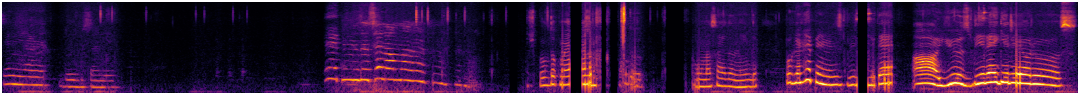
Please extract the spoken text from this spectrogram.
Senin yani... Dur bir saniye. Hepinize selamlar. Hoş bulduk mezun. Olmasaydın iyiydi. Bugün hepimiz birlikte A101'e giriyoruz.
